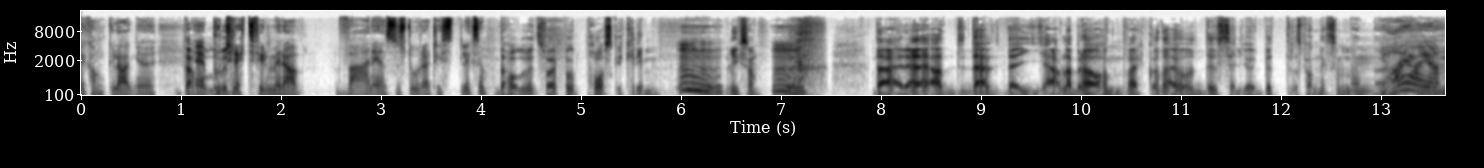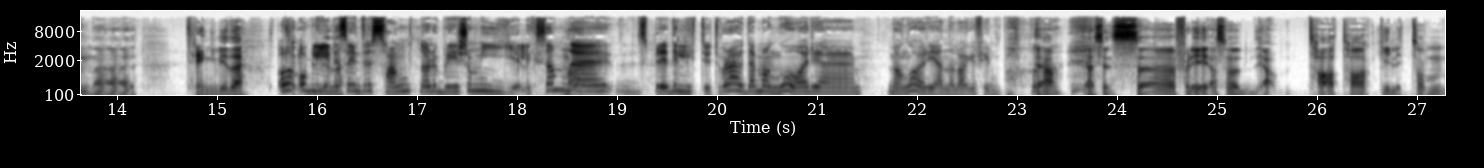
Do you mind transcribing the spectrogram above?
Vi kan ikke lage eh, portrettfilmer av hver eneste store artist, liksom. Det er Hollywoods svar på påskekrim, Mm. liksom. Mm. Det, det, er, eh, ja, det, er, det er jævla bra håndverk, og det, jo, det selger jo i bøtter og spann, liksom, men, eh, Ja, ja, ja. men uh, trenger vi det? Og, og blir vi det så interessant når det blir så mye, liksom? Nei. Det sprer det litt utover. deg. Det er mange år, eh, mange år igjen å lage film på. Ja, jeg syns eh, Fordi, altså, ja, ta tak i litt sånn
